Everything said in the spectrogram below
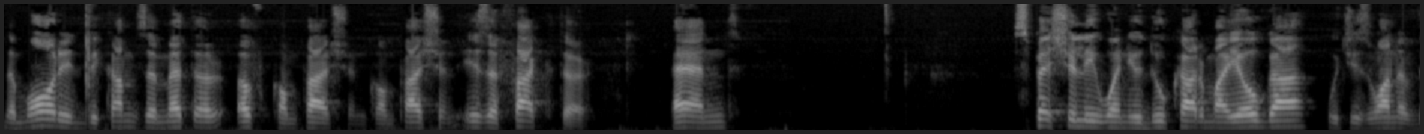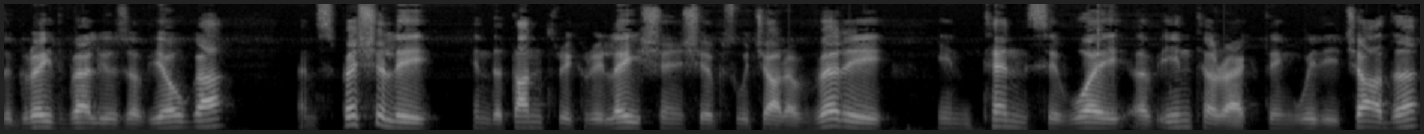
the more it becomes a matter of compassion. Compassion is a factor. And especially when you do karma yoga, which is one of the great values of yoga, and especially in the tantric relationships, which are a very intensive way of interacting with each other,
